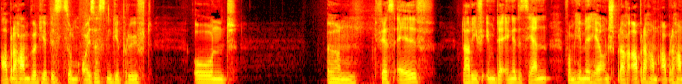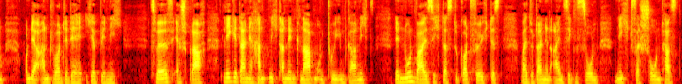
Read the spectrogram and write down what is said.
Abraham wird hier bis zum Äußersten geprüft und ähm, Vers 11, da rief ihm der Engel des Herrn vom Himmel her und sprach Abraham, Abraham, und er antwortete, hier bin ich. 12, er sprach, lege deine Hand nicht an den Knaben und tue ihm gar nichts, denn nun weiß ich, dass du Gott fürchtest, weil du deinen einzigen Sohn nicht verschont hast,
